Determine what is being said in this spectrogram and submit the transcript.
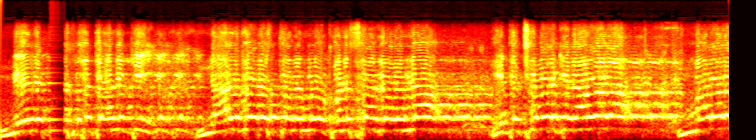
నేను ప్రస్తుతానికి నాలుగవ స్థానంలో కొనసాగాలన్నా ఇక చివరికి రావాలా? మరో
